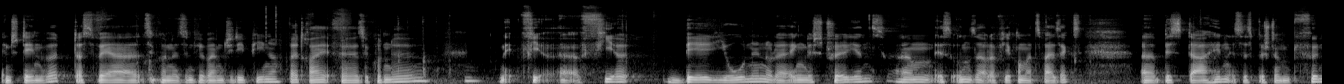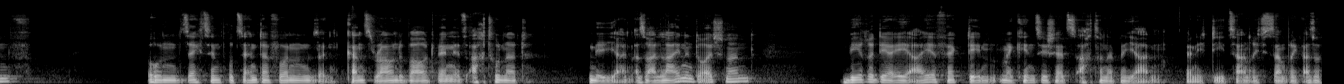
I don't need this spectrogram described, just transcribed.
entstehen wird. Das wäre, Sekunde, sind wir beim GDP noch bei drei äh, Sekunde? Nee, vier, äh, vier Billionen oder Englisch Trillions ähm, ist unser, oder 4,26. Äh, bis dahin ist es bestimmt fünf und 16 Prozent davon, ganz roundabout, wären jetzt 800 Milliarden. Also allein in Deutschland wäre der AI-Effekt, den McKinsey schätzt, 800 Milliarden, wenn ich die Zahlen richtig zusammenbringe. Also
